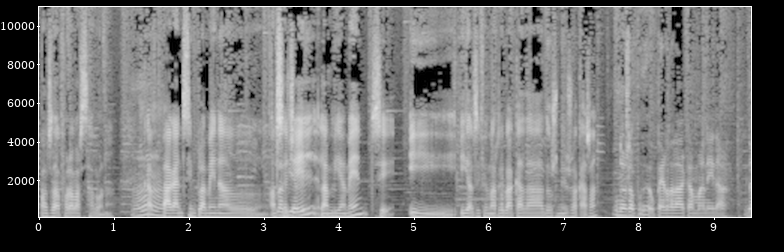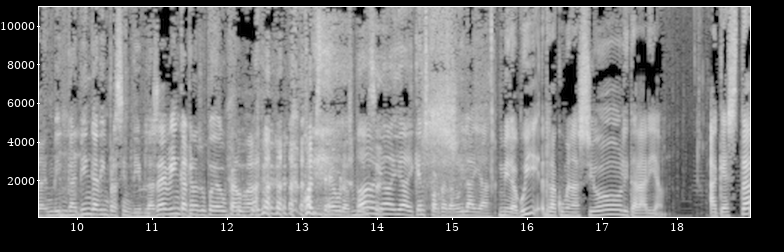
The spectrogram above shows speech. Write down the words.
pels de fora Barcelona, mm. que paguen simplement el, el segell, l'enviament, sí, i, i els hi fem arribar cada dos mesos a casa. No us la podeu perdre de cap manera. De- Vinga, vinga d'imprescindibles, eh? Vinga, que no us ho podeu perdre. Quants deures, Montse. Ai, ai, ai. Què ens portes avui, Laia? Mira, avui recomanació literària. Aquesta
